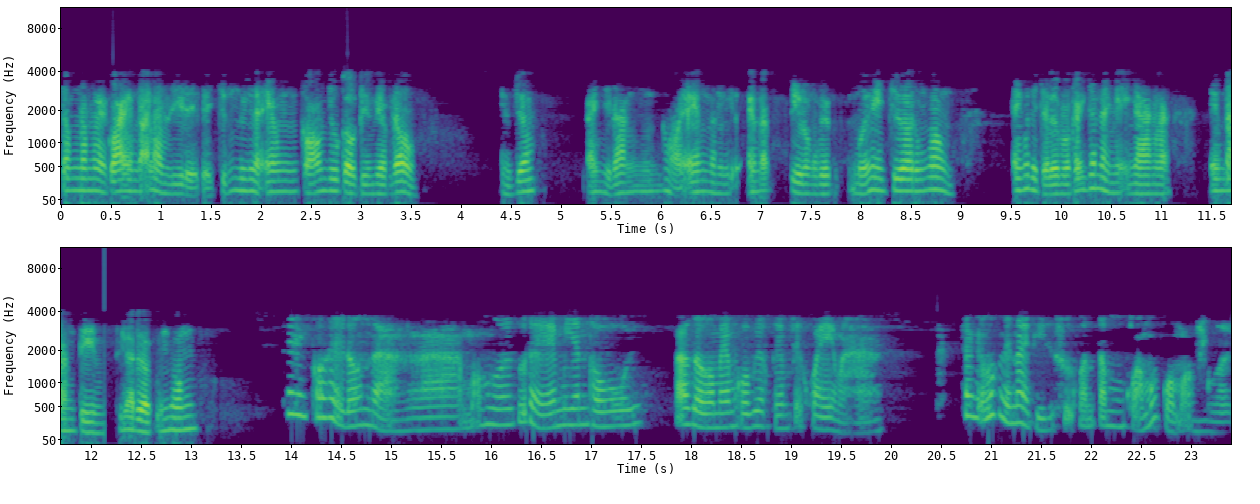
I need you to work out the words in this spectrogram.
trong năm ngày qua em đã làm gì để để chứng minh là em có nhu cầu tìm việc đâu. Hiểu chưa? Anh chỉ đang hỏi em là em đã tìm được việc mới hay chưa, đúng không? Em có thể trả lời một cách rất là nhẹ nhàng là em đang tìm thì là được, đúng không? Thế thì có thể đơn giản là mọi người cứ để em yên thôi. Bao giờ mà em có việc thì em sẽ khoe mà. Trong những lúc thế này thì sự quan tâm quá mức của mọi người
